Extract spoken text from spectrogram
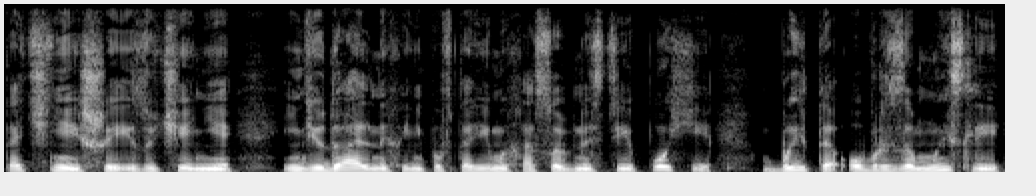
точнейшее изучение индивидуальных и неповторимых особенностей эпохи, быта, образа мыслей,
